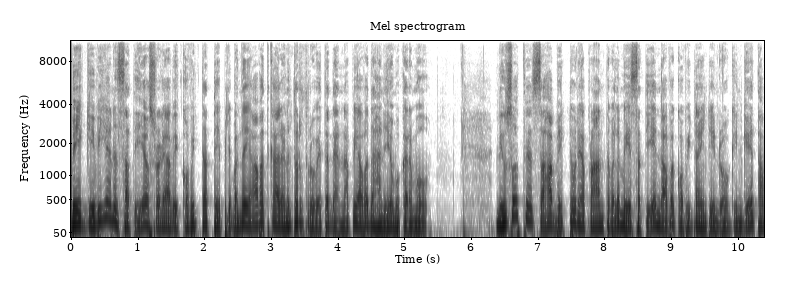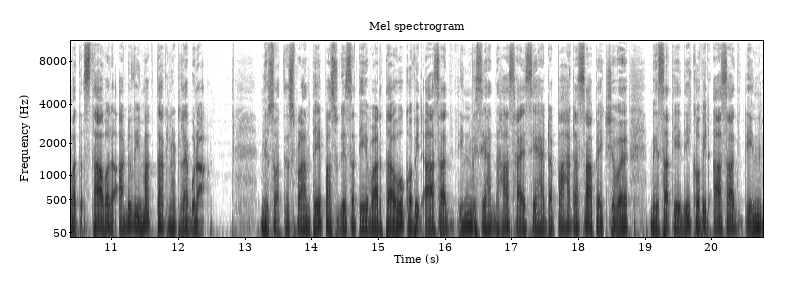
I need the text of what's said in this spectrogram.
මේ ගෙවියන සතිය ඔස්ට්‍රලයාාවේ කොවිට්ත්තේ පිළිබඳ යාවත්කාලන තොරතුරු වෙත දැන් අපි අවධානයමු කරමු. නිවසෝත්ය සහ වෙක්ටෝරයා ප්‍රාන්තවල මේ සතියේ නව COොVID-19 රෝගින්ගේ තවත් ස්ථාවර අඩුවීමක් දක්නට ලැබුණා. නිවසොත්තස් ප්‍රාන්තේ පසුගේ සතිය වාර්තා වූ කොවිඩ් ආසාධිතින් විසිහත් දහස් හයසය හැට පහට සාපේක්ෂව මේ සතියේදී කොවිඩ් ආසාධිතින්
